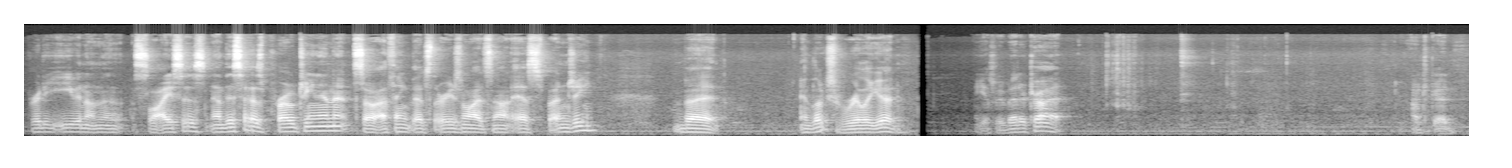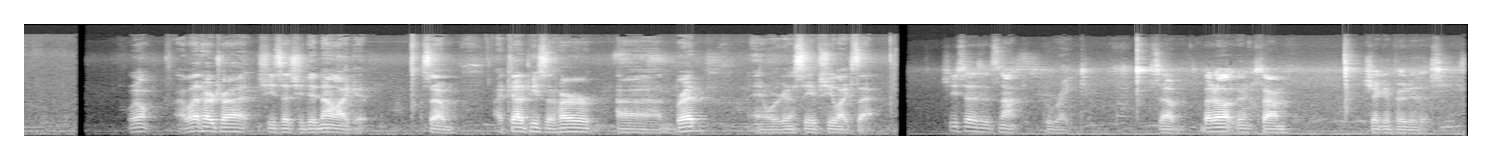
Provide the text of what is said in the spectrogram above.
Pretty even on the slices. Now this has protein in it, so I think that's the reason why it's not as spongy, but it looks really good. I guess we better try it. That's good. Well, I let her try it. She said she did not like it. So I cut a piece of her uh, bread, and we're going to see if she likes that. She says it's not great. So better luck next time. Chicken food it is.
